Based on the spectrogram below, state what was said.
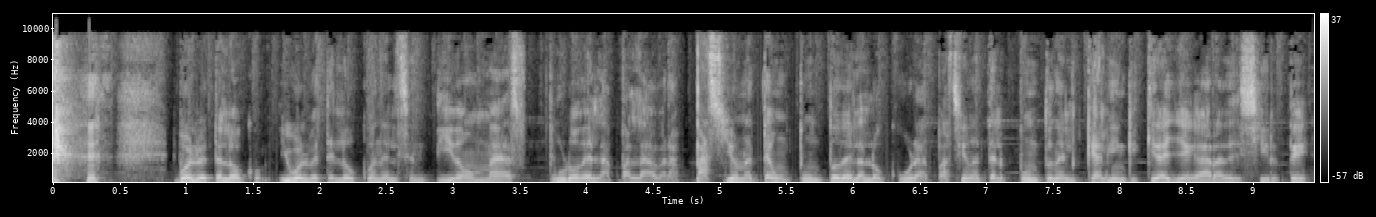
vuélvete loco. Y vuélvete loco en el sentido más puro de la palabra. Apasionate a un punto de la locura. Apasionate al punto en el que alguien que quiera llegar a decirte,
